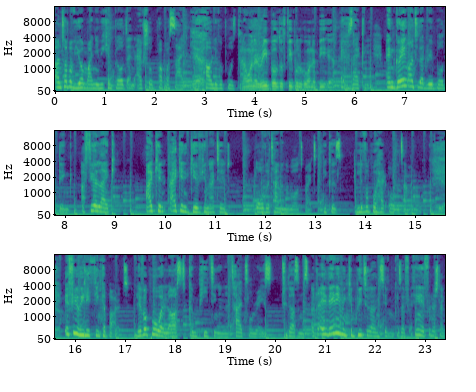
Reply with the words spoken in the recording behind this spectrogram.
on top of your money, we can build an actual proper side. Yeah. how Liverpool's And done I want to rebuild with people who want to be here. exactly. And going on to that rebuild thing, I feel like I can I can give United all the time in the world, right? Because Liverpool had all the time in the world. If you really think about it, Liverpool were last competing in the title race 2000. Okay, they didn't even compete 2007 because I f- I think they finished like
